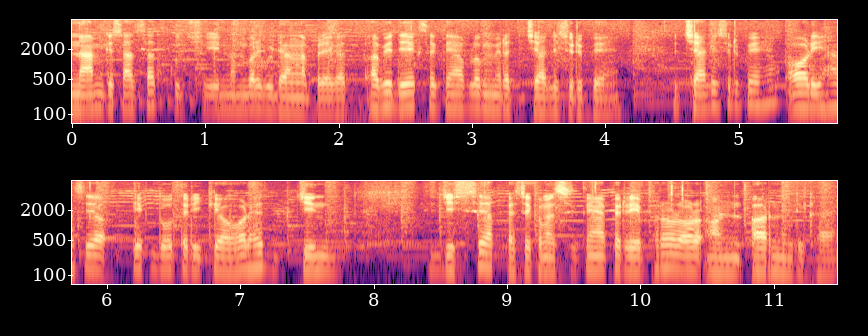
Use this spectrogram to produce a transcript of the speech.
नाम के साथ साथ कुछ ये नंबर भी डालना पड़ेगा। तो अभी देख सकते हैं आप लोग, मेरा चालीस रुपये है। तो चालीस रुपये है और यहाँ से एक दो तरीके और है, जिन जिससे आप पैसे कमा सकते हैं। यहाँ पे रेफर और अर्न लिखा है।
